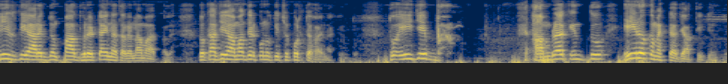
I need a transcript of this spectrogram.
নিচ দিয়ে আরেকজন পা ধরে টাইনা তারা নামায় ফেলে। তো কাজেই আমাদের কোনো কিছু করতে হয় না কিন্তু। তো এই যে আমরা কিন্তু এইরকম একটা জাতি কিন্তু।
